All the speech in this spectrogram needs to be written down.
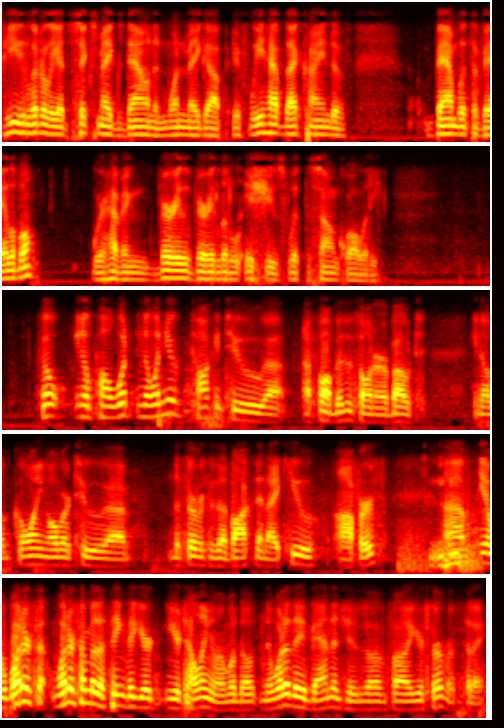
He literally had six megs down and one meg up. If we have that kind of bandwidth available, we're having very very little issues with the sound quality. So you know, Paul, what you know when you're talking to uh, a small business owner about you know going over to uh, the services that Voxnet IQ offers, mm-hmm. um, you know what are what are some of the things that you're you're telling them? What, the, what are the advantages of uh, your service today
